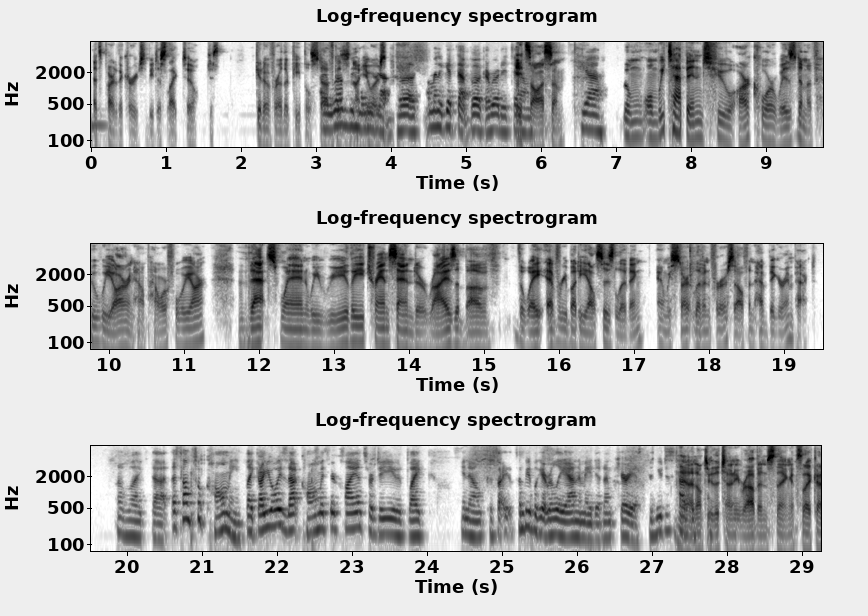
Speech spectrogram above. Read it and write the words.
that's mm-hmm. part of the courage to be disliked too just get over other people's stuff it's not yours. I'm gonna get that book. I wrote it down. it's awesome Yeah. when, when we tap into our core wisdom of who we are and how powerful we are, that's when we really transcend or rise above the way everybody else is living and we start living for ourselves and have bigger impact. I like that. That sounds so calming. Like, are you always that calm with your clients, or do you like, you know, because some people get really animated. I'm curious because you just have Yeah, I don't do the Tony Robbins thing. It's like I,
